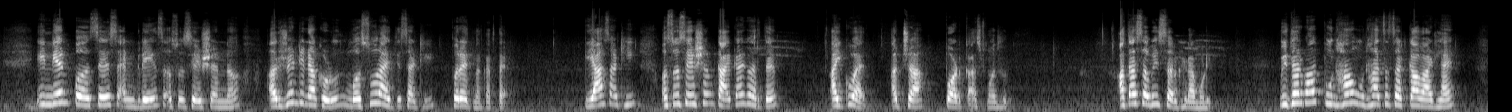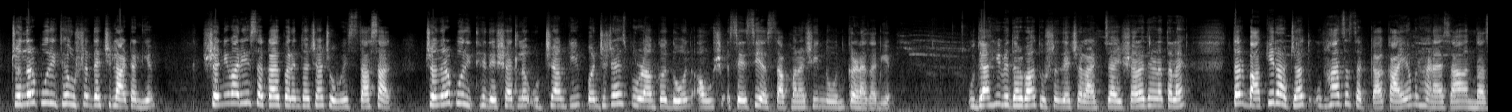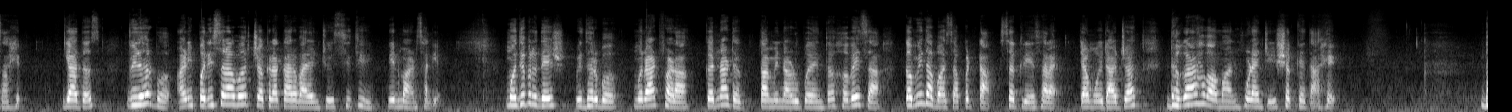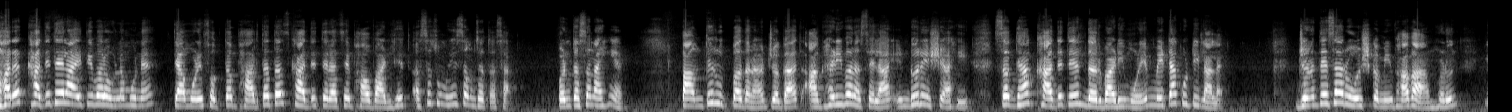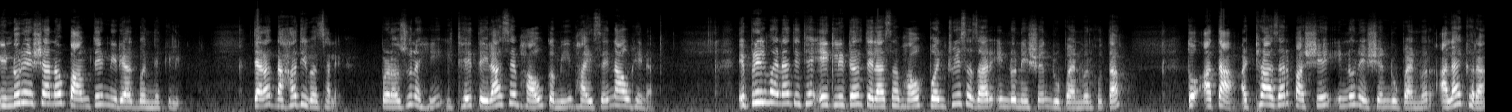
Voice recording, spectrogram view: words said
इंडियन पल्सेस अँड ग्रेन्स असोसिएशननं अर्जेंटिनाकडून मसूर आयतीसाठी प्रयत्न करत आहे यासाठी असोसिएशन काय काय करते ऐकूयात आजच्या पॉडकास्टमधून. आता सविस्तर घडामोडी विदर्भात पुन्हा उन्हाचा चटका वाढलाय. चंद्रपूर इथे उष्णतेची लाट आली आहे शनिवारी सकाळपर्यंतच्या चोवीस तासात चंद्रपूर इथे देशातलं उच्चांकी पंचेचाळीस पूर्णांक दोन अंश सेल्सिअस तापमानाची नोंद करण्यात आली आहे उद्याही विदर्भात उष्णतेच्या लाटचा इशारा देण्यात आलाय. तर बाकी राज्यात उन्हाचा चटका कायम राहण्याचा अंदाज आहे. यातच विदर्भ आणि परिसरावर चक्राकार वाऱ्यांची स्थिती निर्माण झाली आहे मध्य प्रदेश विदर्भ मराठवाडा कर्नाटक तामिळनाडूपर्यंत हवेचा कमी दाबाचा पट्टा सक्रिय झालाय. त्यामुळे राज्यात ढगाळ हवामान होण्याची शक्यता आहे. भारत खाद्यतेल आयातीवर अवलंबून आहे. त्यामुळे फक्त भारतातच खाद्यतेलाचे भाव वाढलेत असं तुम्ही समजत असाल. पण तसं नाही आहे पामतेल उत्पादनात जगात आघाडीवर असलेला इंडोनेशियाही सध्या खाद्यतेल दरवाढीमुळे मेटाकुटीला आलाय. जनतेचा रोष कमी व्हावा म्हणून इंडोनेशियानं पामतेल निर्यात बंद केली. त्याला दहा दिवस झाले पण अजूनही इथे तेलाचे भाव कमी व्हायचे नाव घेण्यात. एप्रिल महिन्यात इथे एक लिटर तेलाचा भाव पंचवीस हजार इंडोनेशियन रुपयांवर होता. तो आता अठरा हजार पाचशे इंडोनेशियन रुपयांवर आलाय खरा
